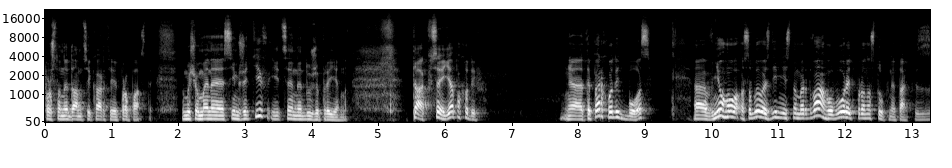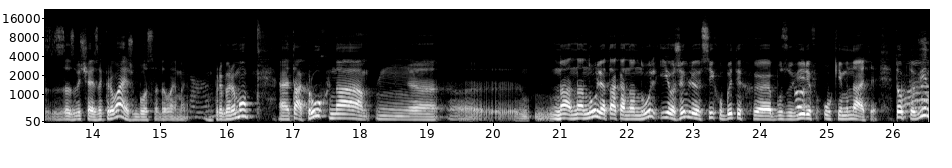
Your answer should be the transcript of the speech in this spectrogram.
просто не дам цій карті пропасти. Тому що в мене сім життів, і це не дуже приємно. Так, все, я походив. Е, Тепер ходить бос. Е, В нього особлива здібність номер 2 говорить про наступне. Так, зазвичай закриваєш боса, давай ми Так. приберемо. Е, Так, рух на, е, на, на 0, атака на 0 і оживлює всіх убитих бузувірів у кімнаті. Тобто він,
